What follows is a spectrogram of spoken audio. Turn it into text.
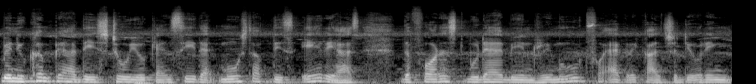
when you compare these two, you can see that most of these areas, the forest would have been removed for agriculture during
